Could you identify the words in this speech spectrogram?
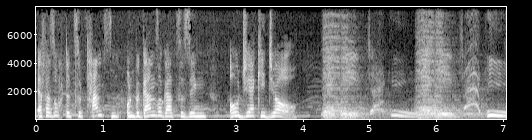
Er versuchte zu tanzen und begann sogar zu singen Oh Jackie Joe. Jackie, Jackie, Jackie, Jackie,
